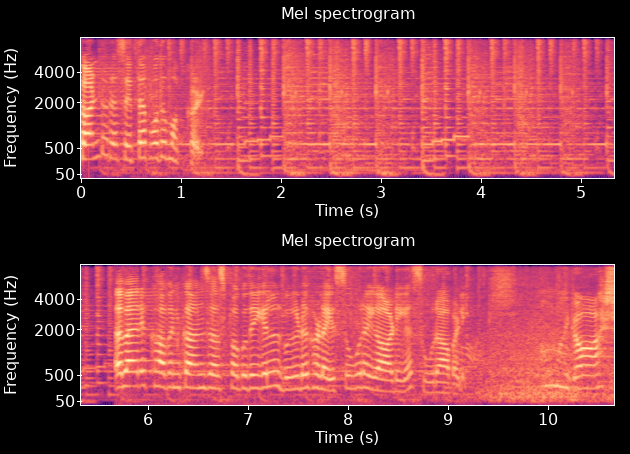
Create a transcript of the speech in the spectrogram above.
கண்டு ரசித்த பொதுமக்கள் அமெரிக்காவின் கான்சாஸ் பகுதியில் வீடுகளை சூறையாடிய சூறாவளி Oh my gosh.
